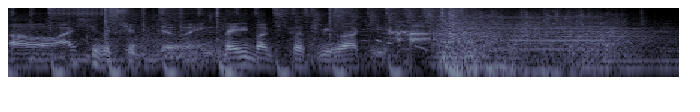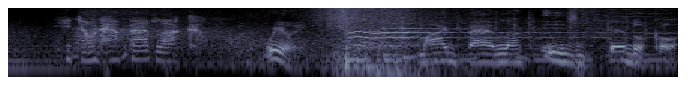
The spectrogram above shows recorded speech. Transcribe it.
Oh, I see what you're doing. Ladybug's supposed to be lucky. Ha! You don't have bad luck. Really? My bad luck is biblical.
